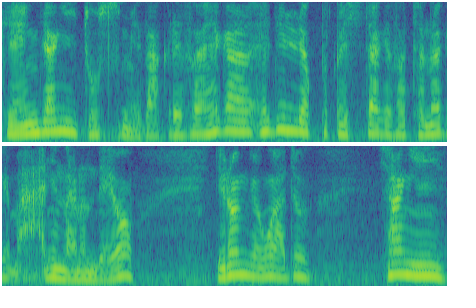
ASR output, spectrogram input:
굉장히 좋습니다. 그래서 해가 해질녘부터 시작해서 저녁에 많이 나는데요. 이런 경우 아주 향이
